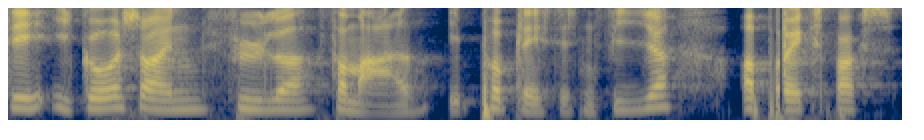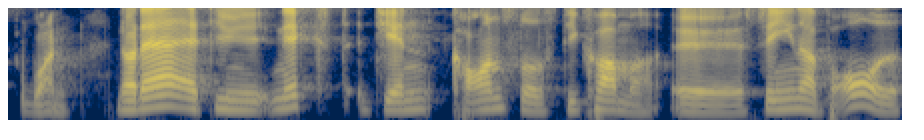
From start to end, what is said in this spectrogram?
det i gåsøjne fylder for meget på PlayStation 4 og på Xbox One. Når det er, at de next gen consoles, de kommer øh, senere på året,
